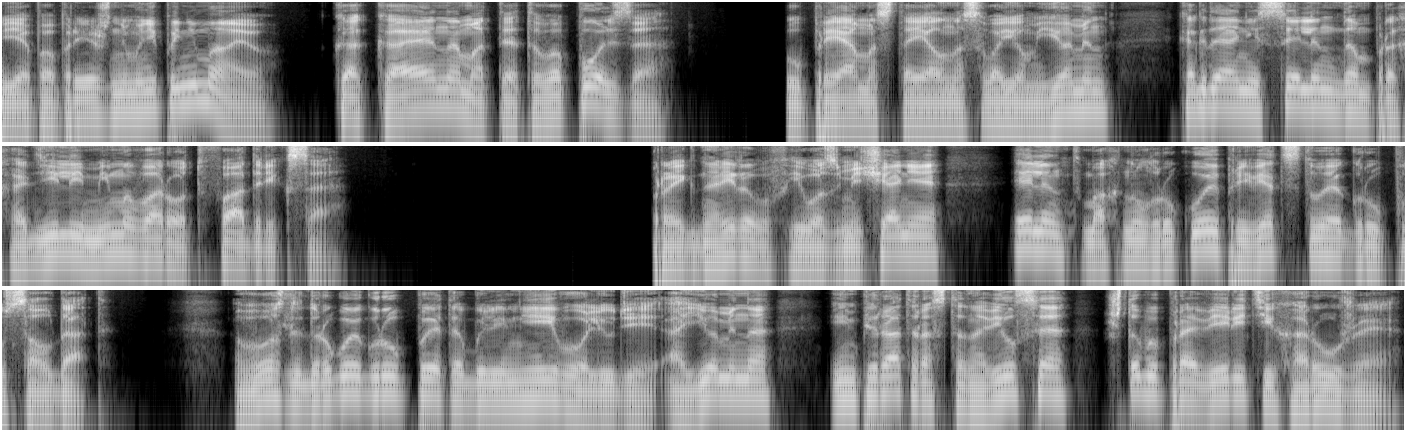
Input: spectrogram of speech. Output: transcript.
«Я по-прежнему не понимаю, какая нам от этого польза?» Упрямо стоял на своем Йомин, когда они с Эллендом проходили мимо ворот Фадрикса. Проигнорировав его замечание, Элленд махнул рукой, приветствуя группу солдат. Возле другой группы это были не его люди, а Йомина, император остановился, чтобы проверить их оружие.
